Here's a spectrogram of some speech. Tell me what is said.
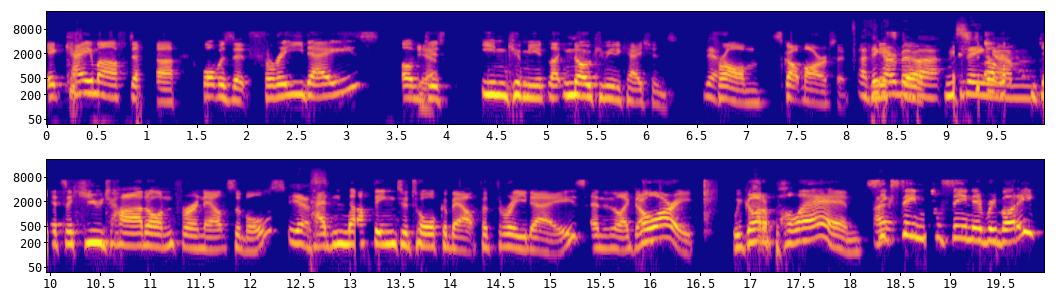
it came after uh, what was it, three days of Yeah. just incommun like no communications Yeah. from Scott Morrison. I think I remember Mr. seeing, like, um, gets a huge hard on for announceables. Yes. Had nothing to talk about for three days. And then they're like, don't worry, we got a plan. I- 16 months in, everybody,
